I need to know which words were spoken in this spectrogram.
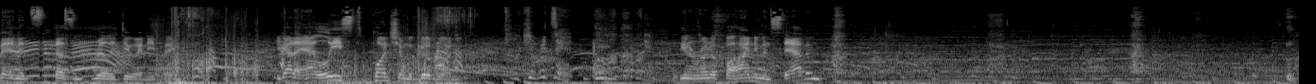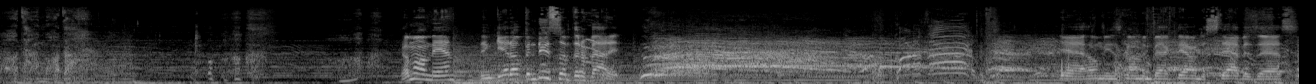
then it doesn't really do anything. You gotta at least punch him a good one. You gonna run up behind him and stab him? Come on, man. Then get up and do something about it. Yeah, homie's coming back down to stab his ass.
